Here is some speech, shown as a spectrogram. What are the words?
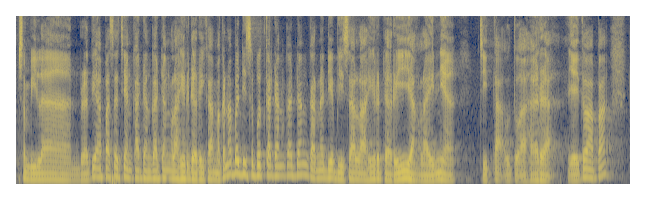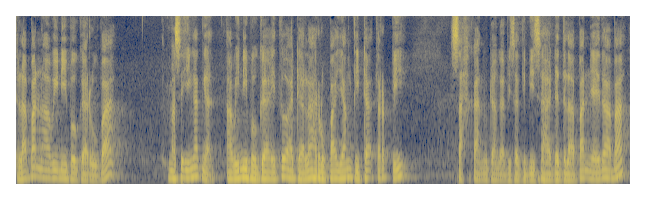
9. Berarti apa saja yang kadang-kadang lahir dari kama? Kenapa disebut kadang-kadang? Karena dia bisa lahir dari yang lainnya. Cita untuk ahara. Yaitu apa? 8 awini boga rupa. Masih ingat nggak? Awini boga itu adalah rupa yang tidak terpisahkan. Udah nggak bisa dipisah. Ada 8 yaitu apa?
